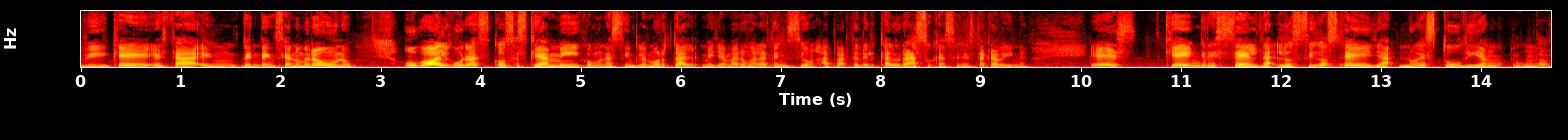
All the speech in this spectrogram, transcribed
vi que está en tendencia número uno. Hubo algunas cosas que a mí, como una simple mortal, me llamaron a la atención, aparte del calorazo que hace en esta cabina. Es que en Griselda los hijos de ella no estudian. No.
